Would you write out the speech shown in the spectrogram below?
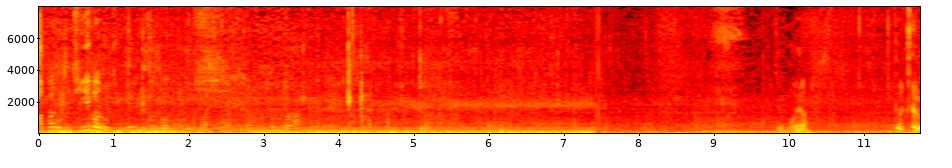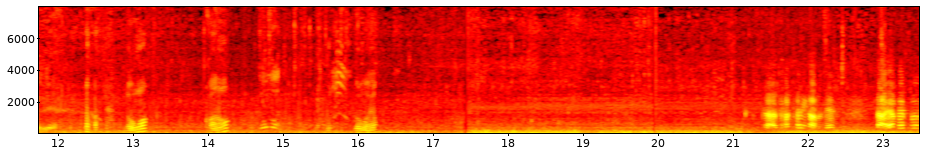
앞으로 뒤에만 오지 왜? 뭐야? 뜰채로 왜? 농어? 광어? 농어 농어요? 자, 천천히 가면 돼. 자, 옆에 분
